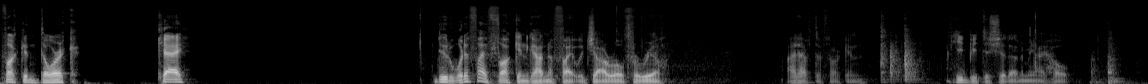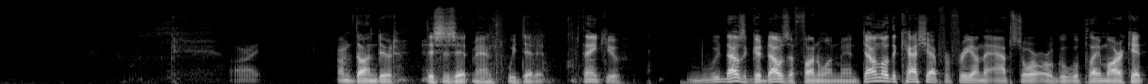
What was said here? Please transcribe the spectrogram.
Fucking dork. Okay. Dude, what if I fucking got in a fight with Ja Rule for real? I'd have to fucking. He'd beat the shit out of me, I hope. All right. I'm done, dude. This is it, man. We did it. Thank you. That was a good, that was a fun one, man. Download the Cash App for free on the App Store or Google Play Market.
